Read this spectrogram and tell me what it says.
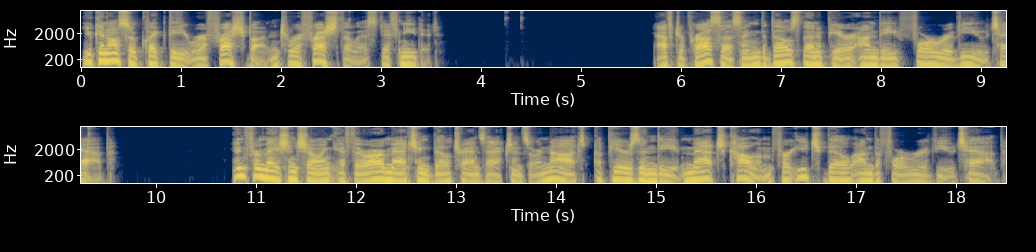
You can also click the Refresh button to refresh the list if needed. After processing, the bills then appear on the For Review tab. Information showing if there are matching bill transactions or not appears in the Match column for each bill on the For Review tab.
